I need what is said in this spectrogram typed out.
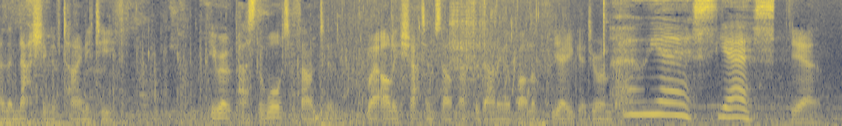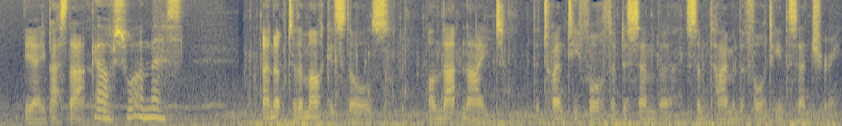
and the gnashing of tiny teeth. He rode past the water fountain where Ollie shat himself after downing a bottle of Jaeger. Do you remember? Oh, yes, yes. Yeah, yeah, he passed that. Gosh, what a mess. And up to the market stalls on that night, the 24th of December, sometime in the 14th century.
